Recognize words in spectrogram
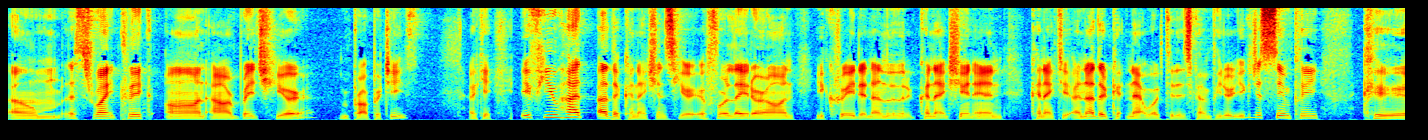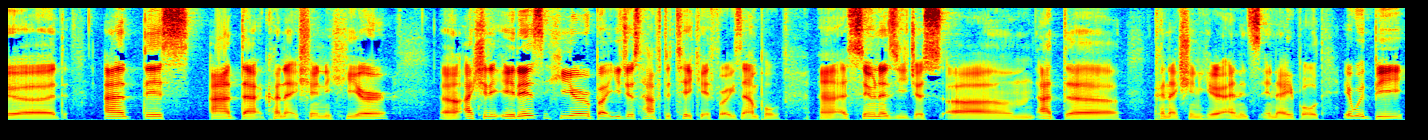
um, let's right click on our bridge here properties. Okay if you had other connections here if for later on you created another connection and connected another co network to this computer you could just simply could add this add that connection here. Uh, actually it is here but you just have to take it. For example uh, as soon as you just um, add the connection here and it's enabled it would be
